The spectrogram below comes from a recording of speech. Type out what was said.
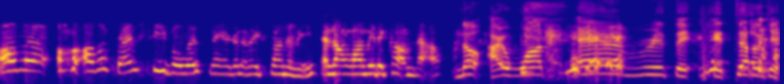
All the all the French people listening are gonna make fun of me and not want me to come now. No, I want everything. Okay, tell okay.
